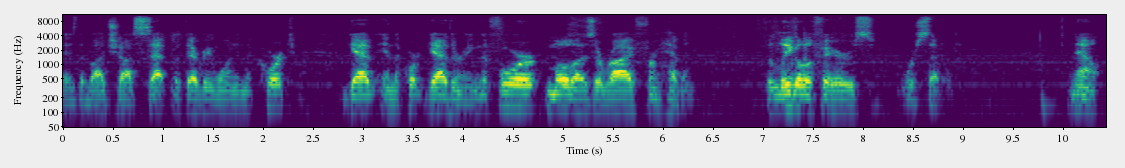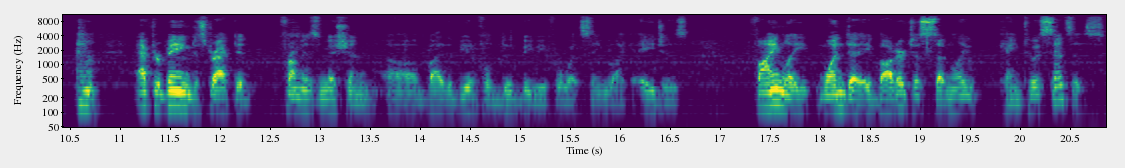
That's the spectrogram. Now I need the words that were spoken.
As the Badshah sat with everyone in the court, in the court gathering, the four mullahs arrived from heaven. The legal affairs were settled. Now, after being distracted from his mission uh, by the beautiful Dud Bibi for what seemed like ages, finally, one day, Badr just suddenly came to his senses,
